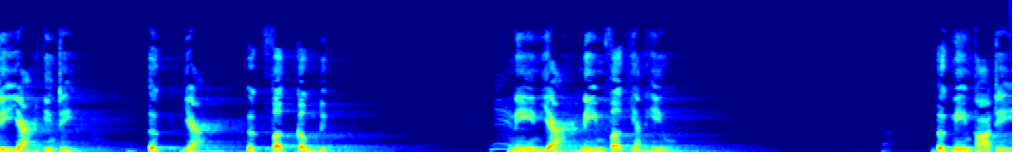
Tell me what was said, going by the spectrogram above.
Trì giả kiên trì. Ức giả ức Phật công đức. Niệm giả, niệm Phật danh hiệu. Ước niệm thọ trì.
